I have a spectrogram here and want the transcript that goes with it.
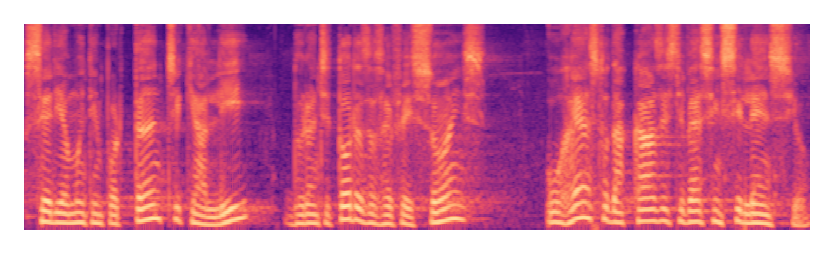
seria muito importante que ali, durante todas as refeições, o resto da casa estivesse em silêncio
